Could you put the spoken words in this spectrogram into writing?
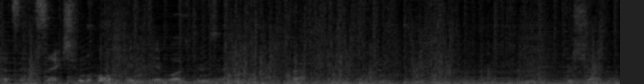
That sounds sexual. It, it was pretty sexual. Just shovel.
